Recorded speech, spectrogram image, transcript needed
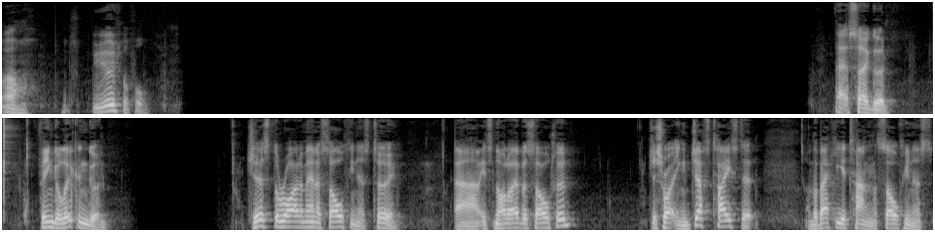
Oh, it's beautiful. That's so good. Finger licking good. Just the right amount of saltiness too. Uh, it's not over salted. Just right, you can just taste it on the back of your tongue, the saltiness.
